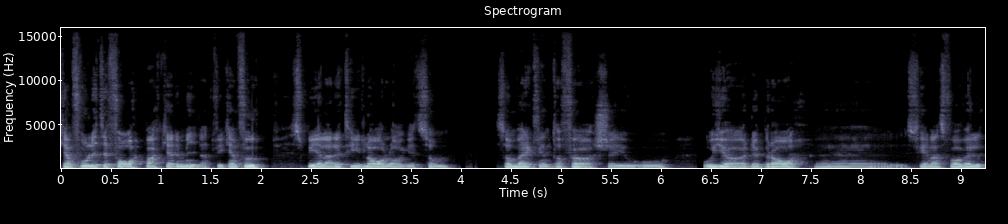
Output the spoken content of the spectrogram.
kan få lite fart på akademin. Att vi kan få upp spelare till A-laget som, som verkligen tar för sig och, och, och gör det bra. Eh, senast var väl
